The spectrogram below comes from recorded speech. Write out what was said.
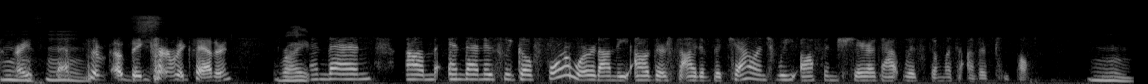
mm-hmm. right? That's a, a, big karmic pattern. Right. And then um, and then as we go forward on the other side of the challenge, we often share that wisdom with other people. Mm.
